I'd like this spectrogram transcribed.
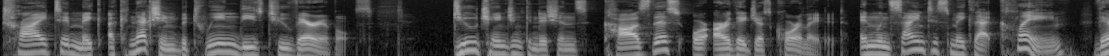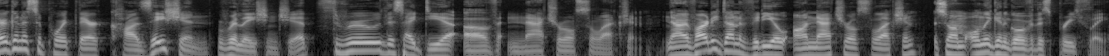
try to make a connection between these two variables. Do changing conditions cause this, or are they just correlated? And when scientists make that claim, they're going to support their causation relationship through this idea of natural selection. Now, I've already done a video on natural selection, so I'm only going to go over this briefly.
